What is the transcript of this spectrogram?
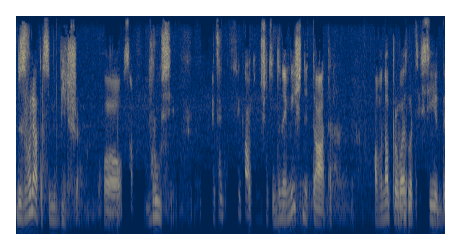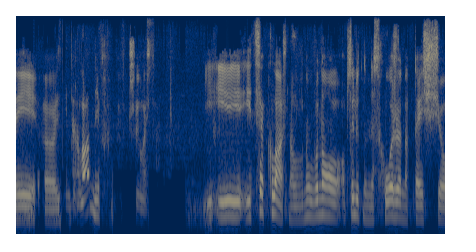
Дозволяти собі більше о, в русі. І це цікаво, тому що це динамічний театр, а вона привезла ці всі ідеї е, з Нідерландів, де вчилася. І, і, і це класно. Ну, воно абсолютно не схоже на те, що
